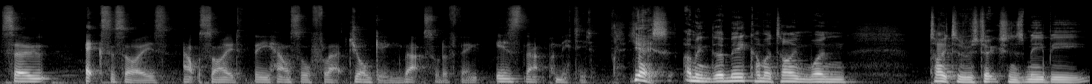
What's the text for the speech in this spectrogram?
So, exercise outside the house or flat, jogging, that sort of thing, is that permitted? Yes. I mean, there may come a time when tighter restrictions may be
